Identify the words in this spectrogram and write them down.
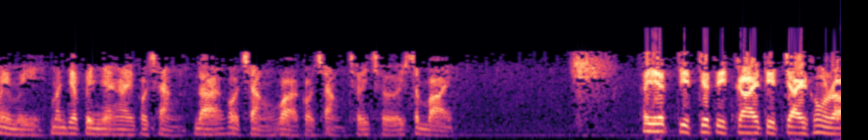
ไม่มี มันจะเป็นยังไงก็ช่างด่าก็ช่างว่าก็ช่างเฉยๆสบายถ้าจิตจะติดกายติดใจของเรา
